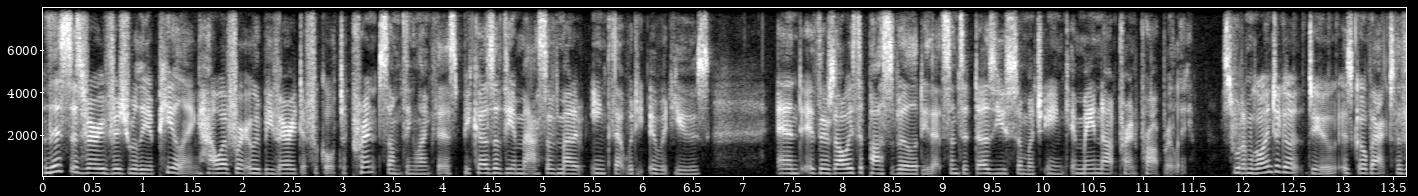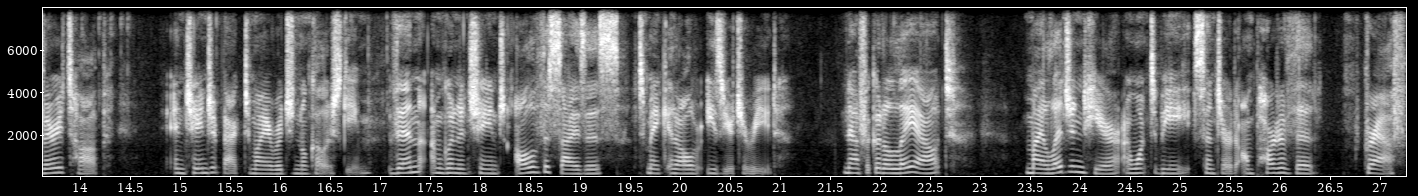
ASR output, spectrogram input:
This is very visually appealing. However, it would be very difficult to print something like this because of the massive amount of ink that would, it would use. And there's always the possibility that since it does use so much ink, it may not print properly. So what I'm going to go do is go back to the very top and change it back to my original color scheme. Then I'm going to change all of the sizes to make it all easier to read. Now if I go to layout, my legend here, I want to be centered on part of the graph.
